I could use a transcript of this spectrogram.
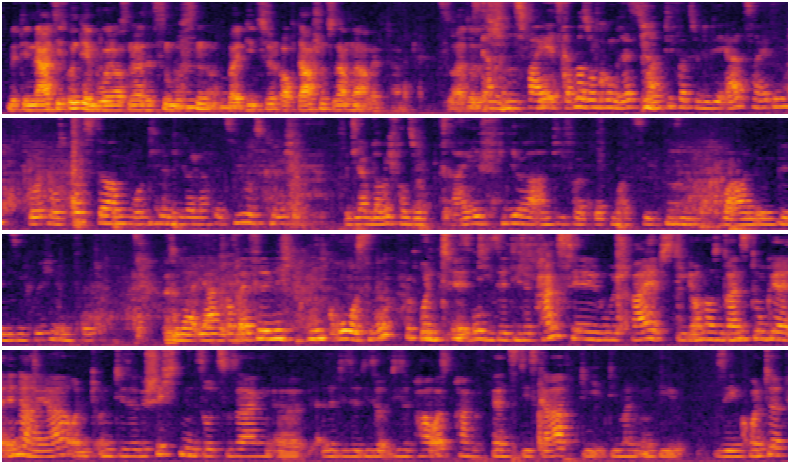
mit den Nazis und den Bullen auseinandersetzen mussten, Mhm. weil die schon- auch da schon zusammengearbeitet haben. So, also Es gab, so zwei, es gab mal so einen Kongress zu Antifa zu DDR-Zeiten, Leute aus Potsdam und hier, die dann nach der Zionskirche. Und die haben, glaube ich, von so drei, vier Antifa-Gruppen erzählt, die sie waren irgendwie in diesem Kirchenumfeld. Also- Aber ja, auf alle Fälle nicht, nicht groß, ne? Und äh, diese, diese Punk-Szene, die du beschreibst, die ich auch noch so ganz dunkel erinnere, ja, und, und diese Geschichten sozusagen, äh, also diese, diese, diese paar Ostpunk-Bands, die es gab, die, die man irgendwie sehen konnte,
